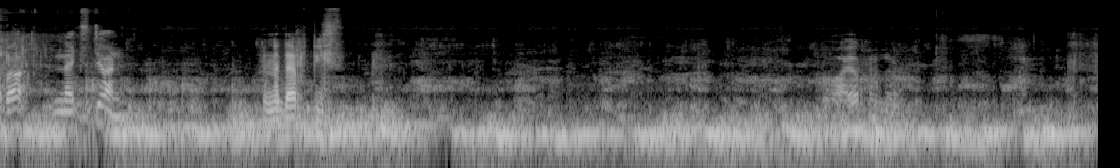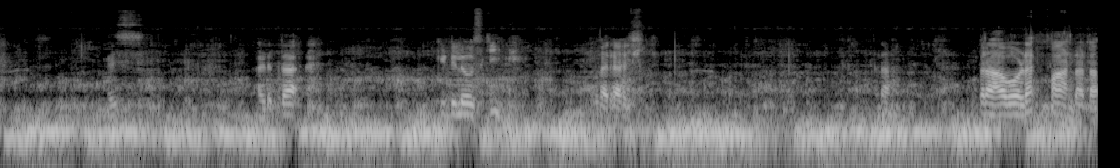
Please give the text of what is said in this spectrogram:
അപ്പോൾ നെക്സ്റ്റ് വൺ അനദർ പീസ് അടുത്ത കിഡിലോസ്കി കണ്ടാ? ബ്രാവോടെ പാണ്ടാട്ടാ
